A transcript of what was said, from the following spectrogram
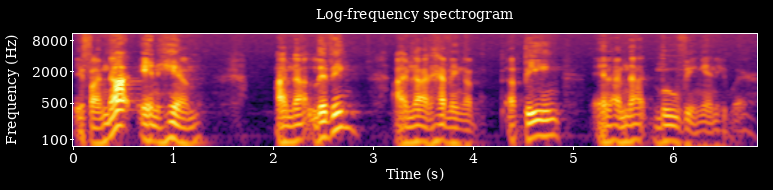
if I'm not in Him, I'm not living, I'm not having a, a being, and I'm not moving anywhere.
